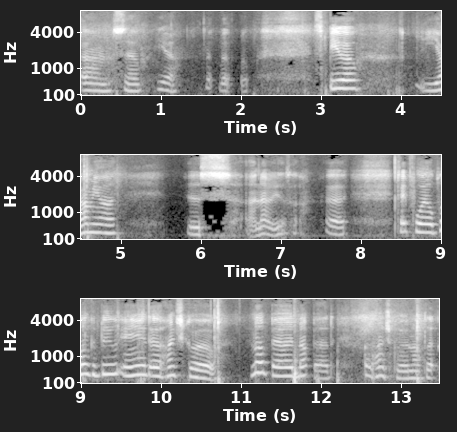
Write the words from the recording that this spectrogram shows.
Um, so, yeah. Spiro, Yamia, is, uh, not uh, Type Foil, Pumpkaboo, and a Honchkrow. Not bad, not bad. But Honchkrow, not that.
